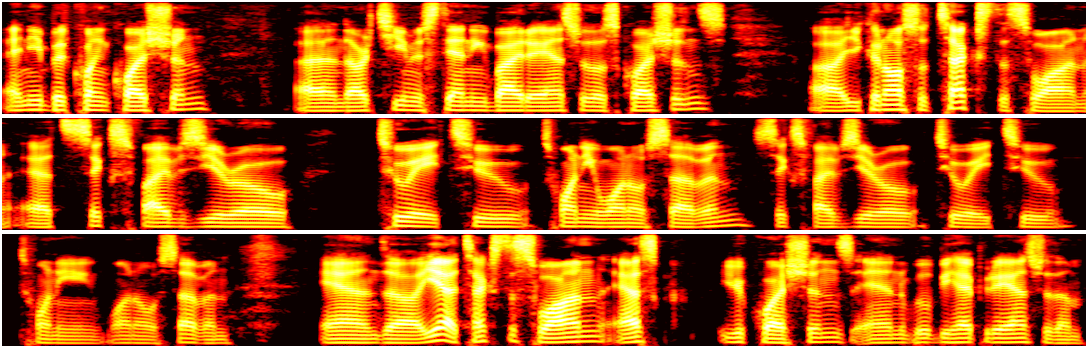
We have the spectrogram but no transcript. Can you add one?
any Bitcoin question, and our team is standing by to answer those questions. Uh, you can also text the Swan at 650 282 2107, 650 282 2107. And uh, yeah, text the Swan, ask your questions, and we'll be happy to answer them.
